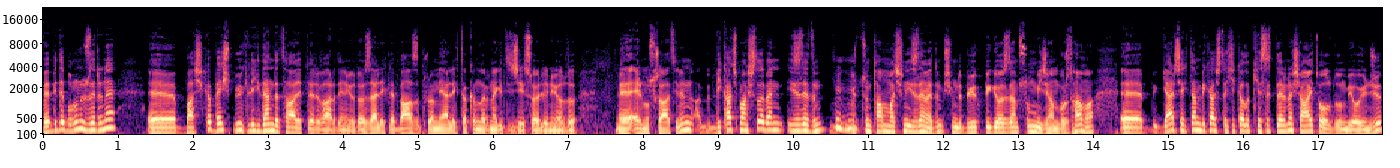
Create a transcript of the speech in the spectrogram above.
ve bir de bunun üzerine e, başka 5 büyük ligden de talipleri var deniyordu. Özellikle bazı Premier Lig takımlarına gideceği söyleniyordu. E, El Musrati'nin birkaç maçta da ben izledim. Bütün tam maçını izlemedim. Şimdi büyük bir gözlem sunmayacağım burada ama e, gerçekten birkaç dakikalık kesitlerine şahit olduğum bir oyuncu.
